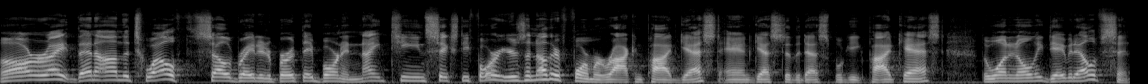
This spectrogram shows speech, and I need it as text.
All right, then on the 12th, celebrated a birthday born in 1964. Here's another former Rockin' Pod guest and guest of the Decibel Geek podcast, the one and only David Ellefson.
